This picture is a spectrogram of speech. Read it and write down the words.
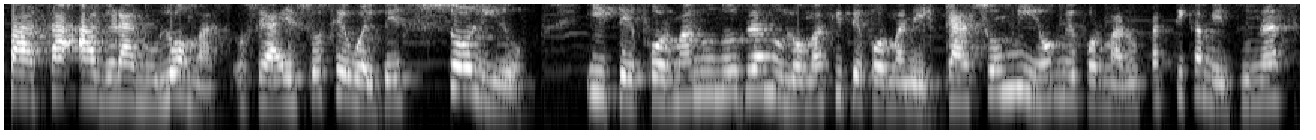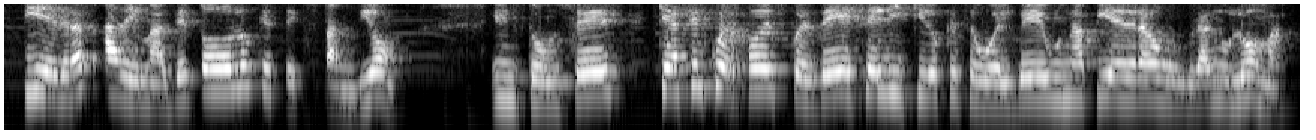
pasa a granulomas, o sea, eso se vuelve sólido y te forman unos granulomas y te forman, el caso mío, me formaron prácticamente unas piedras, además de todo lo que se expandió. Entonces, ¿qué hace el cuerpo después de ese líquido que se vuelve una piedra o un granuloma?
